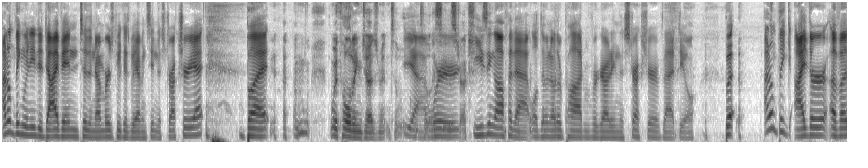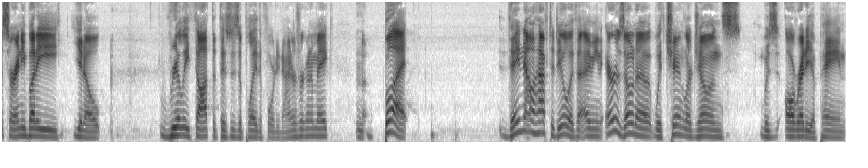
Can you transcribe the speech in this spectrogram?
I don't think we need to dive into the numbers because we haven't seen the structure yet. But I'm Withholding judgment until yeah, until I see the we're structure. easing off of that. We'll do another pod regarding the structure of that deal. But I don't think either of us or anybody, you know, really thought that this was a play the 49ers were going to make. No. But they now have to deal with. I mean, Arizona with Chandler Jones was already a pain,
